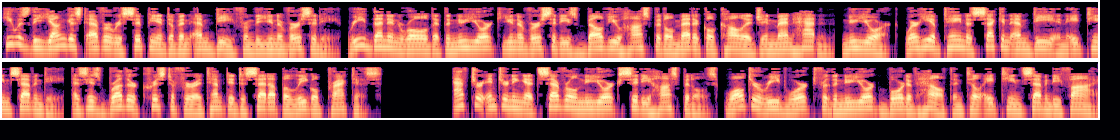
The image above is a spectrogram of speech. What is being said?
He was the youngest ever recipient of an MD from the university. Reed then enrolled at the New York University's Bellevue Hospital Medical College in Manhattan, New York, where he obtained a second MD in 1870, as his brother Christopher attempted to set up a legal practice. After interning at several New York City hospitals, Walter Reed worked for the New York Board of Health until 1875.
